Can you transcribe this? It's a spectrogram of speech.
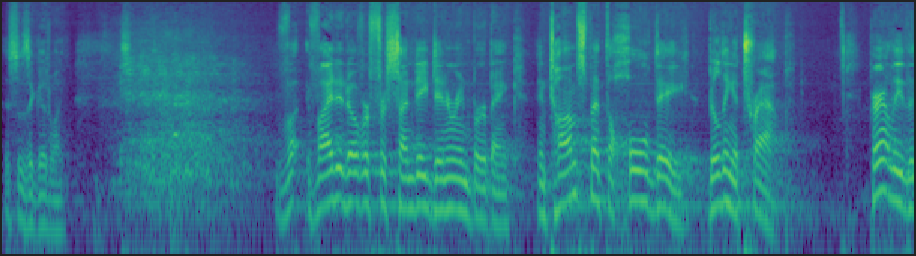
This was a good one. invited over for Sunday dinner in Burbank, and Tom spent the whole day building a trap. Apparently, the,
